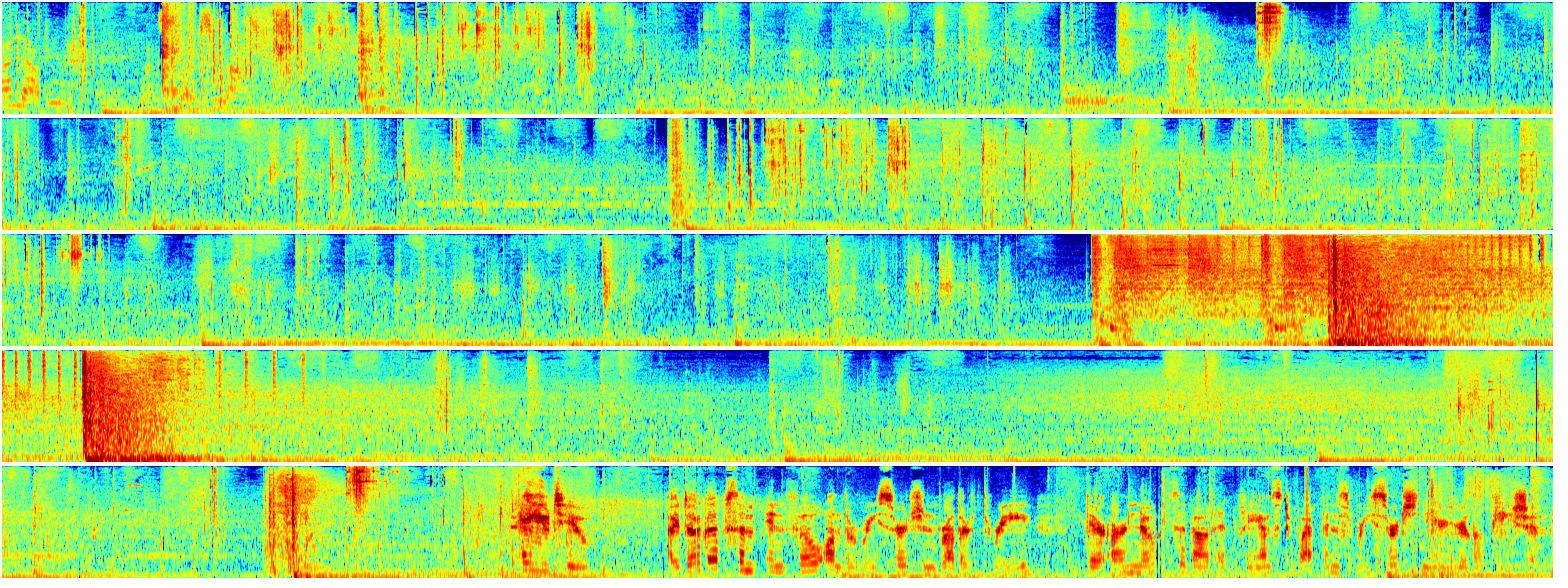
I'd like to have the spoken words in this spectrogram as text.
Fine now, dude. Let's slay some Nazis. Two. I dug up some info on the research in Brother 3. There are notes about advanced weapons research near your location.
